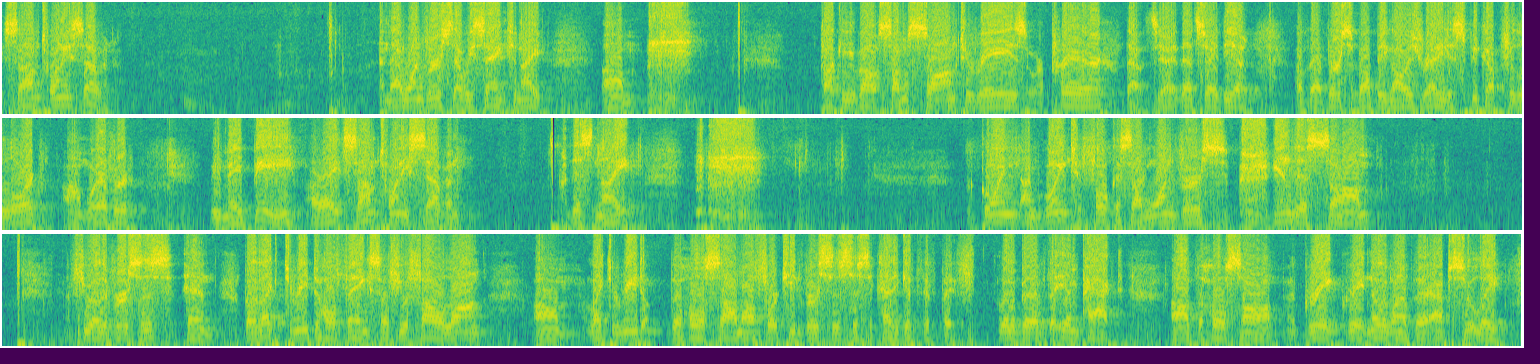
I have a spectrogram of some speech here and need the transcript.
right, Psalm 27. And that one verse that we sang tonight, um, talking about some song to raise or prayer, that's the, that's the idea of that verse about being always ready to speak up for the Lord um, wherever we may be. All right, Psalm 27 this night. Going, I'm going to focus on one verse in this psalm a few other verses, and but I'd like to read the whole thing. So if you'll follow along, um, I'd like to read the whole psalm, all 14 verses, just to kind of get a little bit of the impact of the whole psalm. A great, great, another one of the absolutely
